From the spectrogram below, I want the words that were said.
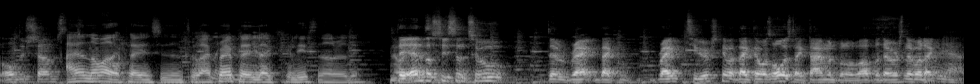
all these champs. I don't know what I played in season two. I probably played like Lee Sin already. The end of season 2, the rank, like ranked tiers came out, like there was always like diamond blah blah blah, but there was never like, oh, Yeah.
